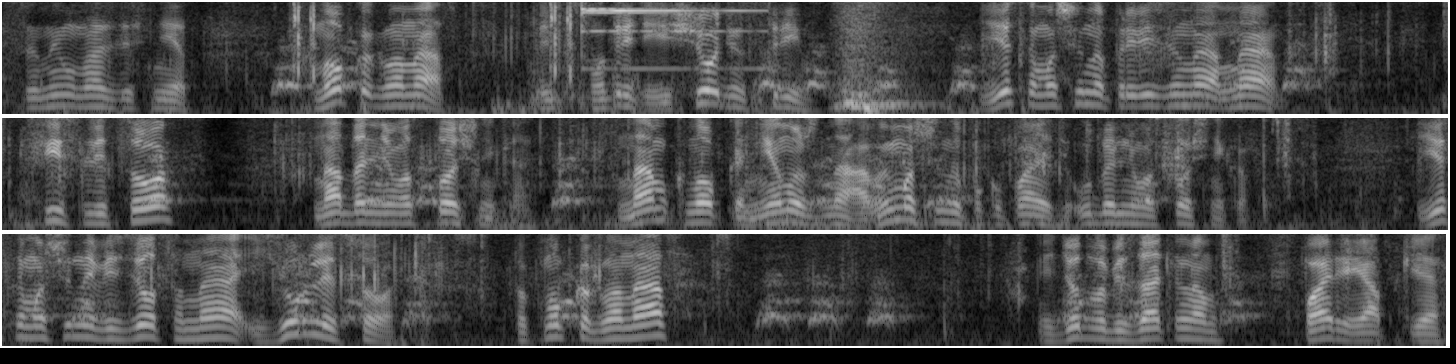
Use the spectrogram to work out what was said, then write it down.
Цены у нас здесь нет. Кнопка ГЛОНАСС. Смотрите, еще один стрим. Если машина привезена на физ-лицо, на дальневосточника, нам кнопка не нужна. А вы машину покупаете у дальневосточников. Если машина везется на юрлицо, то кнопка ГЛОНАСС идет в обязательном порядке.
